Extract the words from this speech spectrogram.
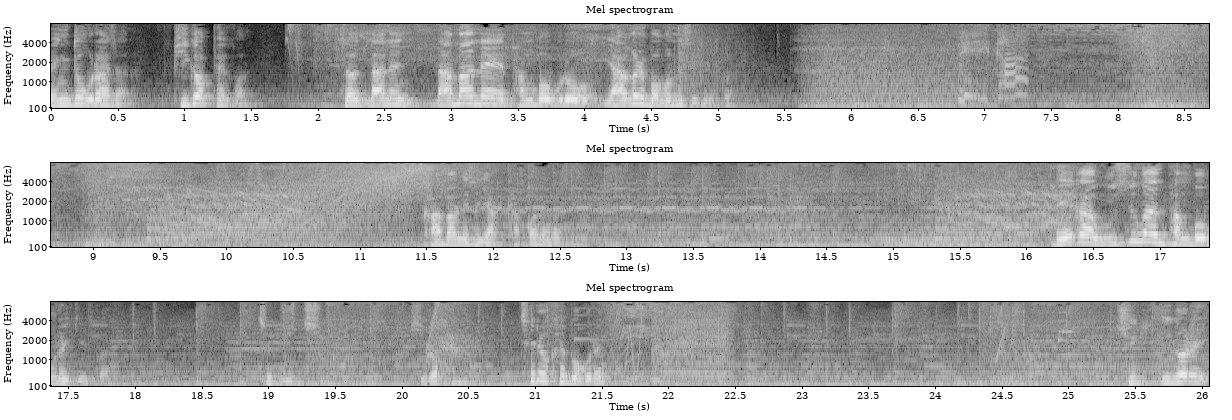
맹독으로 하잖아. 비겁해 건. 저, 나는 나만의 방법으로 약을 먹으면서 이길 거야. 가방에서 약 다 꺼내가지고. 내가 우승한 방법으로 이길 거야. 저 뮤츠 비겁한 놈. 체력 회복을 해? 주, 이거를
